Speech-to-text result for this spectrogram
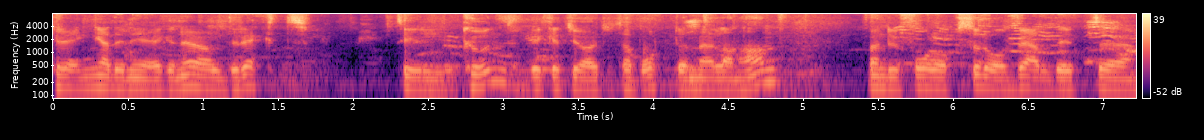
kränga din egen öl direkt till kund, vilket gör att du tar bort en mellanhand. Men du får också då väldigt eh,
